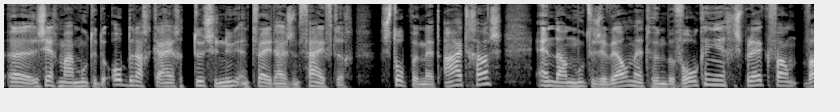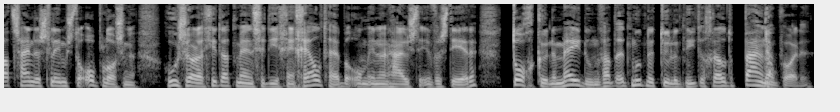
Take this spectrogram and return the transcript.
uh, zeg maar, moeten de opdracht krijgen tussen nu en 2050 stoppen met aardgas. En dan moeten ze wel met hun bevolking in gesprek van wat zijn de slimste oplossingen. Hoe zorg je dat mensen die geen geld hebben om in hun huis te investeren, toch kunnen meedoen? Want het moet natuurlijk niet een grote puinhoop ja. worden.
